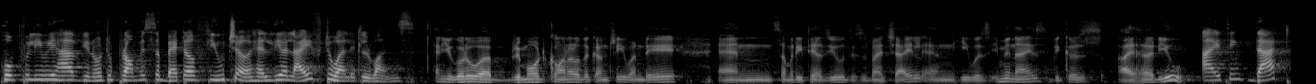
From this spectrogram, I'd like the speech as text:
Hopefully we have, you know, to promise a better future, healthier life to our little ones. And you go to a remote corner of the country one day and somebody tells you, this is my child and he was immunized because I heard you. I think that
